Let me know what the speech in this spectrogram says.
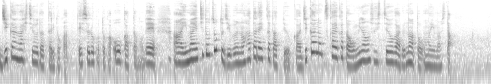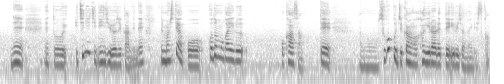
時間が必要だったりとかってすることが多かったのであ今一度ちょっと自分の働き方っていうか時間の使い方を見直す必要があるなと思いました。で、えっと、1日24時間でねでましてやこう子供がいるお母さんってあのすごく時間が限られているじゃないですか。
